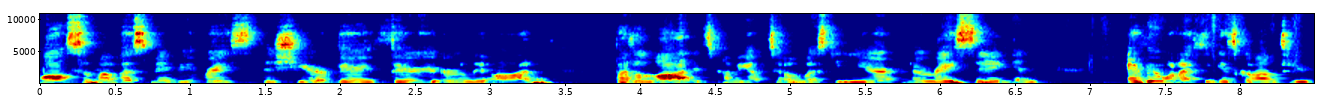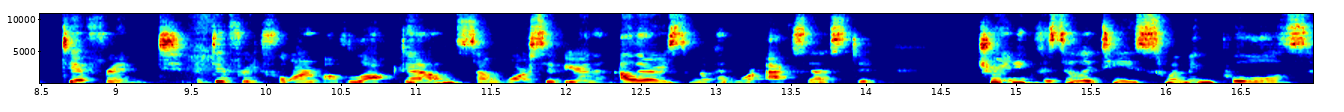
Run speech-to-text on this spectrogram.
Well, some of us maybe have raced this year, very very early on, but a lot it's coming up to almost a year of no racing, and everyone I think has gone through different a different form of lockdown. Some more severe than others. Some have had more access to training facilities, swimming pools.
